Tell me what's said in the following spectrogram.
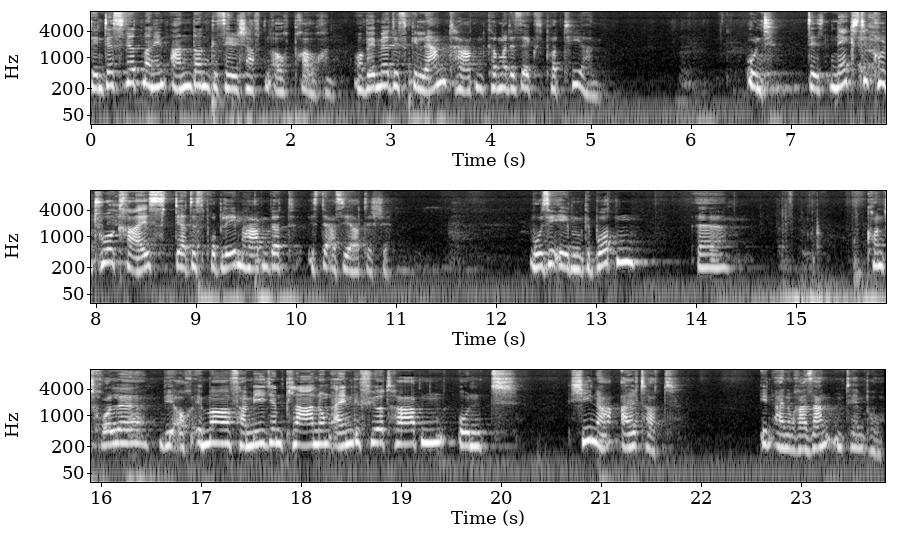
Denn das wird man in anderen Gesellschaften auch brauchen. Und wenn wir das gelernt haben, können wir das exportieren. Und der nächste Kulturkreis, der das Problem haben wird, ist der asiatische. Wo sie eben Geburten, äh, Kontrolle, wie auch immer, Familienplanung eingeführt haben und China altert in einem rasanten Tempo.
